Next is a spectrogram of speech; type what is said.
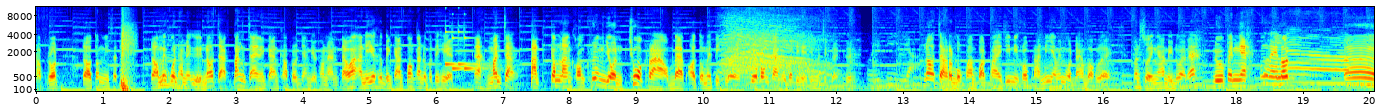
ขับรถ เราต้องมีสติ เราไม่ควรทำอย่างอื่นนอกจากตั้งใจในการขับรถอย่างเดียวเท่านั้น แต่ว่าอันนี้ก็คือเป็นการป้องกันอุบัติเหตุนะมันจะตัดกำลังของเครื่องยนต์ชั่วคราวแบบออโตเมติกเลย เพื่อป้องกันอุบัติเหตุที่มันจะเกิดขึ้นเฮ้ยดีอะนอกจากระบบความปลอดภัยที่มีครบครันนี่ยังไม่หมดนะครับบอกเลย มันสวยงามอีกด้วยนะดูเป็นไงข้างในรถเออ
